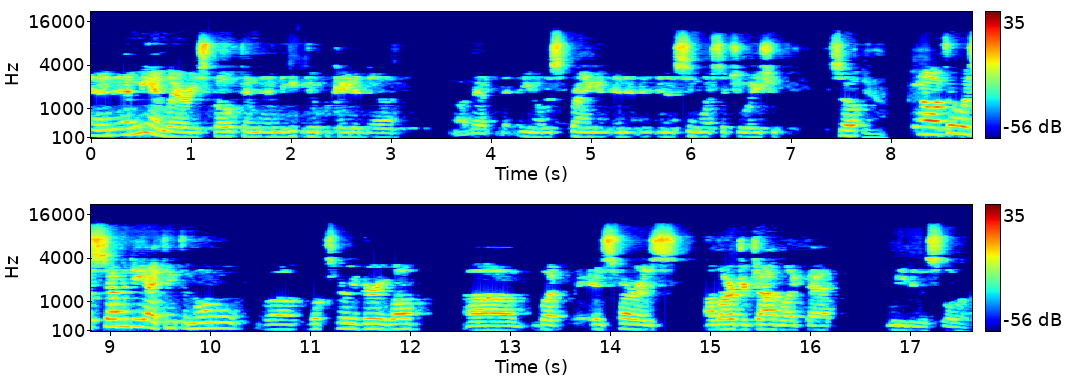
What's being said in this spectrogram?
and and me and Larry spoke, and, and he duplicated uh, uh, that, that, you know the spraying in, in, in, a similar situation. So yeah. you know, if it was seventy, I think the normal uh, works very very well. Uh, but as far as a larger job like that, we needed a slower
